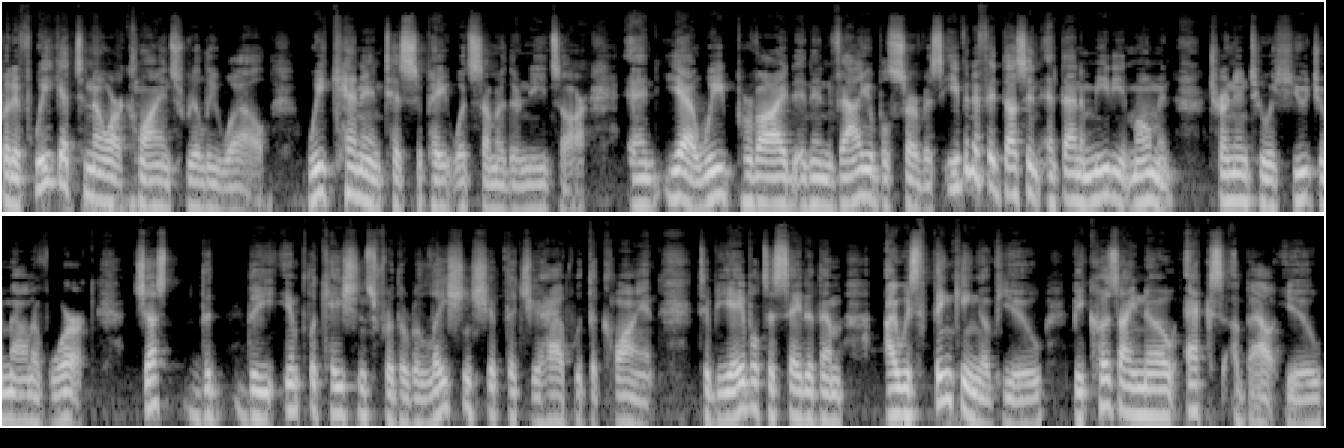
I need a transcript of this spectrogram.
But if we get to know our clients really well, we can anticipate what some of their needs are. And yeah, we provide an invaluable service, even if it doesn't at that immediate moment turn into a huge amount of work. Just the the implications for the relationship that you have with the client to be able to say to them, I was thinking of you because I know X about you,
